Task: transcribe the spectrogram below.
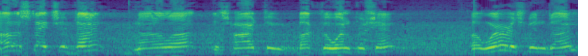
Other states have done it, not a lot. It's hard to buck the 1%. But where it's been done,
